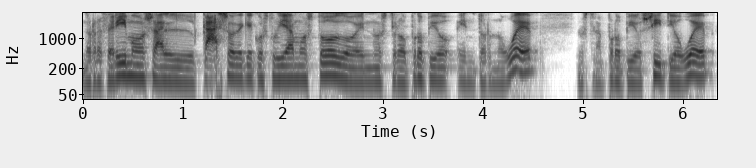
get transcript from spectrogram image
nos referimos al caso de que construyamos todo en nuestro propio entorno web, nuestro propio sitio web,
